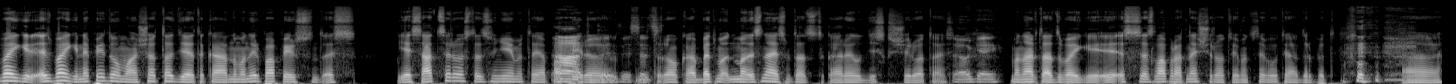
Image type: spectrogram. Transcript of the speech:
baigi, es baigi nepiedomāju šādi, tad, ja tā kā, nu, man ir papīrs, un es, ja es atceros, tad es viņu iemetu tajā papīra tad es atceros. traukā, bet man, man, es neesmu tāds tā kā reliģisks šķirotājs. ok. Man arī tāds baigi, es, es labprāt nešķirotu, ja man tas nebūtu jādara, bet. Uh,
